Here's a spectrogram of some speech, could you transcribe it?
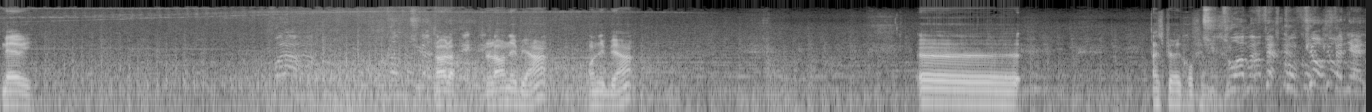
Mais oui. Voilà Comme tu l'as Voilà, là on est bien. On est bien. Euh... Inspirer confiance. Tu dois me faire confiance, Daniel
